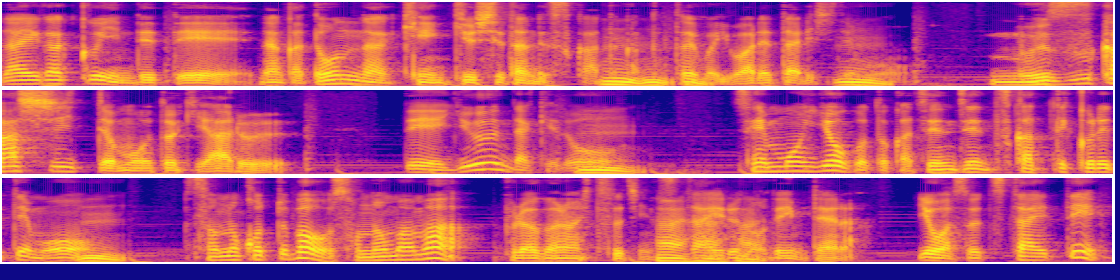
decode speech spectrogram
大学院出てなんかどんな研究してたんですかとか例えば言われたりしても難しいって思う時ある。で言うんだけど、うん専門用語とか全然使ってくれても、うん。その言葉をそのままプログラマーの人たちに伝えるのでみたいな、要はそれ伝えて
